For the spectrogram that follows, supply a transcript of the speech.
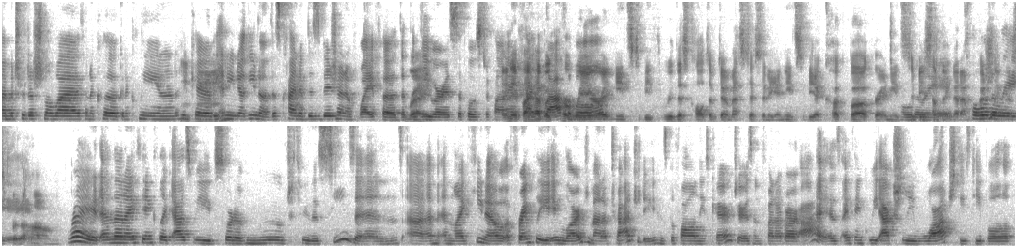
I'm a traditional wife and a cook and a clean and I take care of the Mhm. and you know you know this kind of this vision of wifehood that the Right. viewer is supposed to find And if I have a laughable. career, it needs to be through this cult of domesticity. It needs to be a cookbook, or it needs to be something that I'm pushing this for the home. Right, and then I think like as we've sort of moved through the seasons, um, and like you know, frankly, a large amount of tragedy has befallen these characters in front of our eyes. I think we actually watch these people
